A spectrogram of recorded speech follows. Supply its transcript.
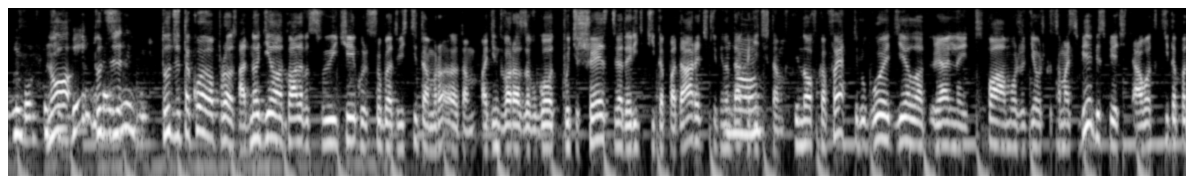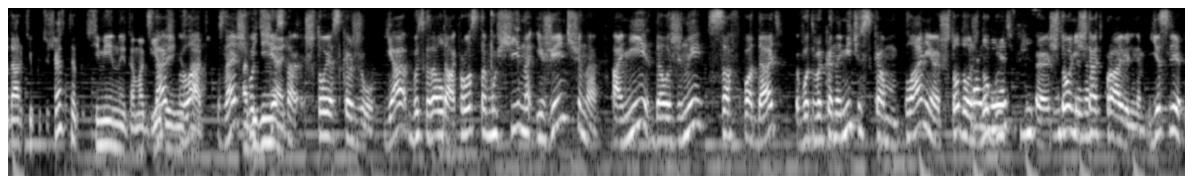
В любом случае, Но деньги тут же- быть. Тут же такой вопрос. Одно дело откладывать свою ячейку, чтобы отвести там, ра- там один-два раза в год путешествия, дарить какие-то подарочки, иногда Ну. ходить там в кино, в кафе. Другое дело, реально спа может девушка сама себе обеспечить, а вот какие-то подарки, путешествия, семейные там обеды, Знаешь, я не Влад, знаю. знаешь, вот объединять. честно, что я скажу? Я бы сказал так, просто мужчина и женщина, они должны совпадать вот в экономическом плане, что должно быть Конечно, э, что они считают правильным. Если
